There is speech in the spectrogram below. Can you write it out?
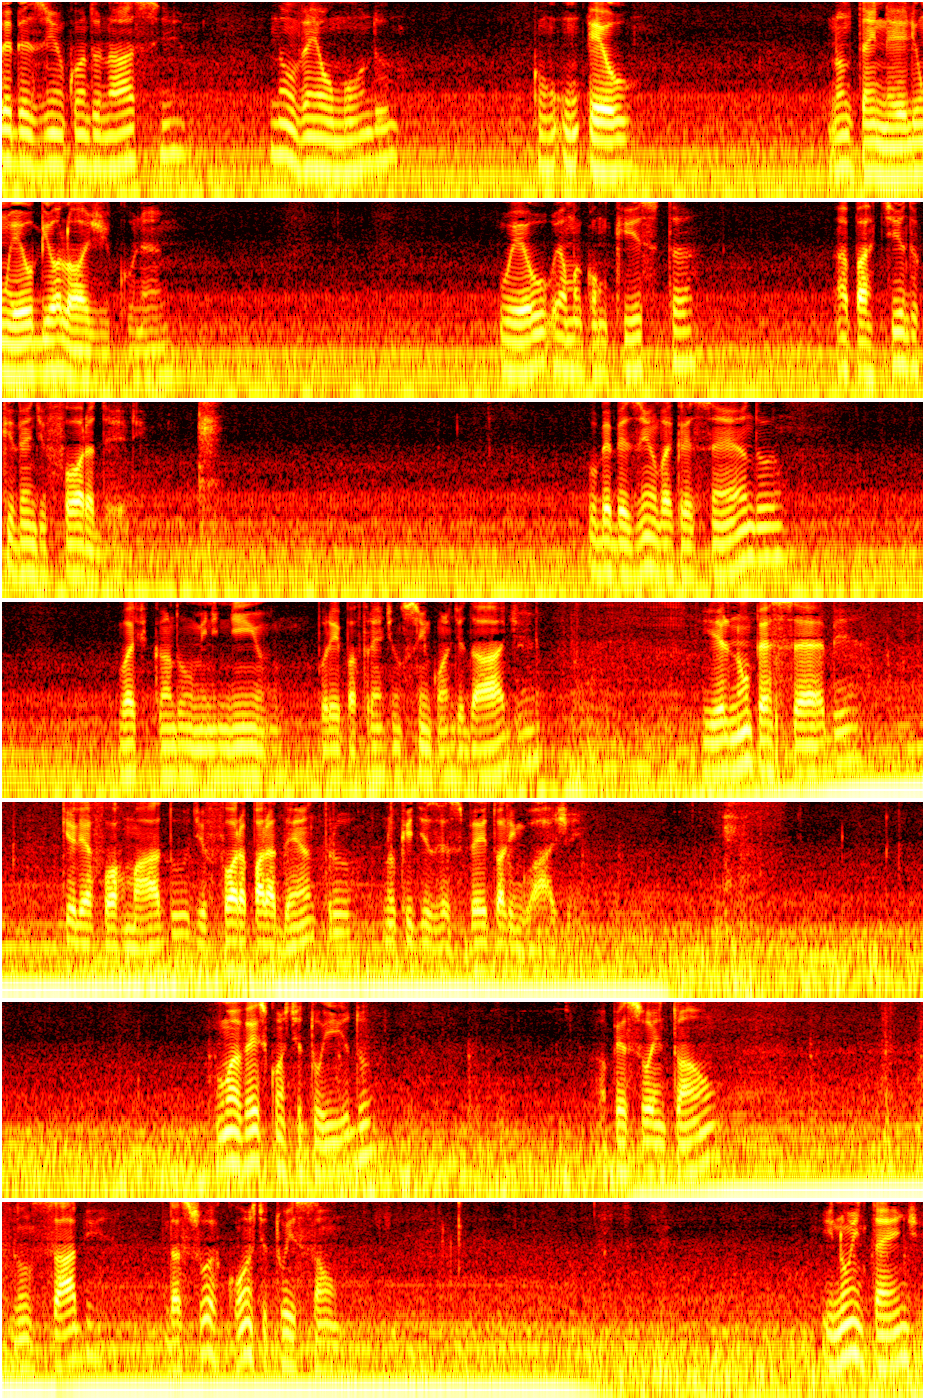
bebezinho, quando nasce, não vem ao mundo com um eu, não tem nele um eu biológico, né? O eu é uma conquista a partir do que vem de fora dele. O bebezinho vai crescendo, vai ficando um menininho por aí para frente, uns 5 anos de idade, e ele não percebe que ele é formado de fora para dentro no que diz respeito à linguagem. Uma vez constituído, a pessoa então não sabe da sua constituição. E não entende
